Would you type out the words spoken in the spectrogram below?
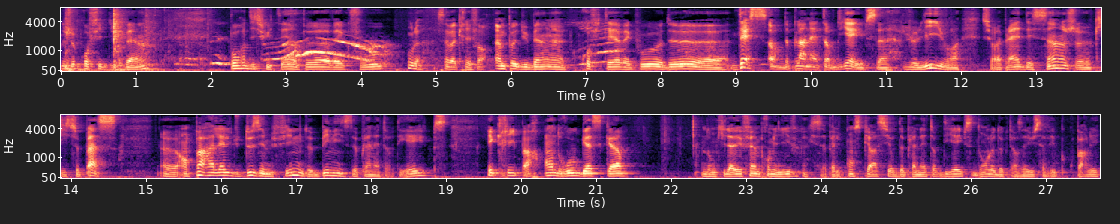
Je profite du bain pour discuter un peu avec vous. Oula, ça va crier fort. Un peu du bain pour profiter avec vous de euh, Death of the Planet of the Apes, le livre sur la planète des singes qui se passe euh, en parallèle du deuxième film de Beneath the Planet of the Apes, écrit par Andrew Gasca. Donc il avait fait un premier livre qui s'appelle Conspiracy of the Planet of the Apes, dont le Dr Zaius avait beaucoup parlé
